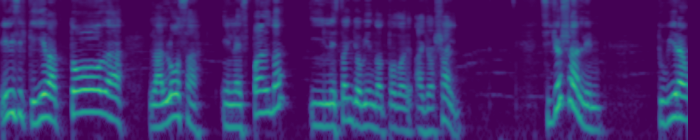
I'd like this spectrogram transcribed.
Él es el que lleva toda la losa en la espalda. Y le están lloviendo a todo a Josh Allen. Si Josh Allen tuviera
